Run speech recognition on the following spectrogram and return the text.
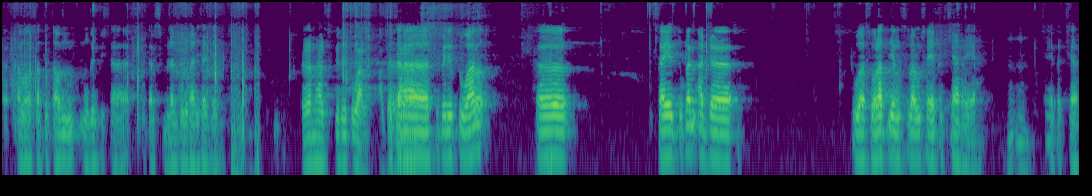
eh, kalau satu tahun mungkin bisa sekitar 90 hari saja. Dalam hal spiritual adalah secara spiritual eh, saya itu kan ada dua sholat yang selalu saya kejar ya Mm-mm. saya kejar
